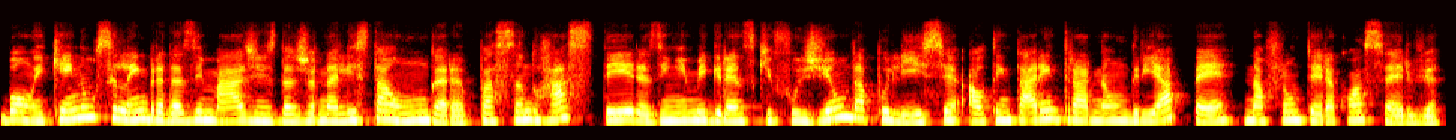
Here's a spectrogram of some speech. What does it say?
Bom, e quem não se lembra das imagens da jornalista húngara passando rasteiras em imigrantes que fugiam da polícia ao tentar entrar na Hungria a pé na fronteira com a Sérvia?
